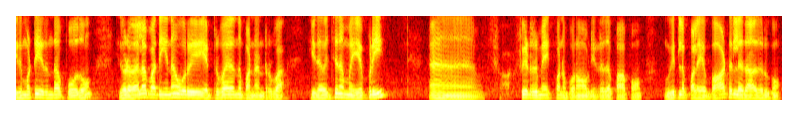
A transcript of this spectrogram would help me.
இது மட்டும் இருந்தால் போதும். இதோட விலை பார்த்திங்கன்னா ஒரு எட்டு ரூபாயிலேருந்து பன்னெண்டு ரூபா. இதை வச்சு நம்ம எப்படி ஃபீடர் மேக் பண்ண போகிறோம் அப்படின்றத பார்ப்போம். உங்கள் வீட்டில் பழைய பாட்டில் ஏதாவது இருக்கும்.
